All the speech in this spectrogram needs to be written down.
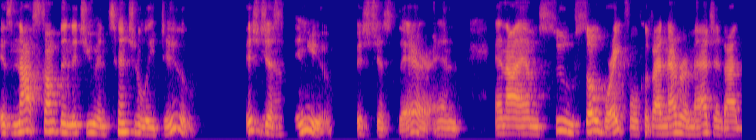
it's not something that you intentionally do. It's yeah. just in you. It's just there, and and I am so so grateful because I never imagined I'd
